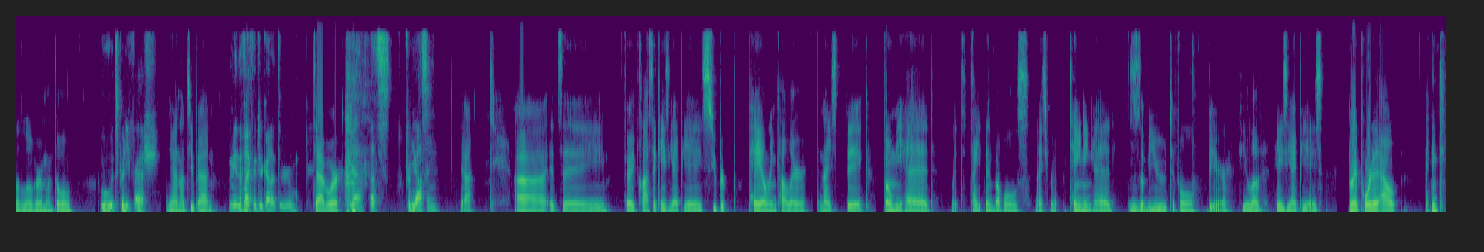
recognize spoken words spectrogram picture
a little over a month old. ooh it's pretty fresh Yeah, not too bad. I mean, the fact that you got it through Tavour. yeah, that's pretty awesome. Yeah. Uh, it's a very classic hazy IPA, super pale in color, a nice big foamy head with tight thin bubbles, nice retaining head. This is a beautiful beer if you love hazy IPAs. When I poured it out, I think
